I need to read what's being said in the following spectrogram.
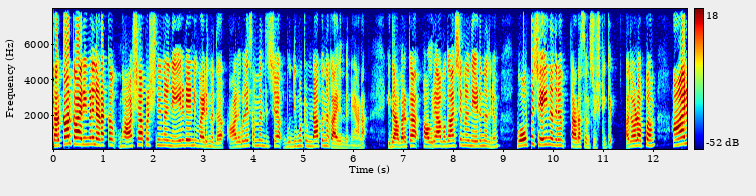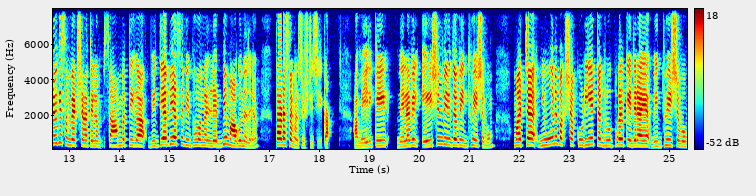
സർക്കാർ കാര്യങ്ങളിലടക്കം ഭാഷാ പ്രശ്നങ്ങൾ നേരിടേണ്ടി വരുന്നത് ആളുകളെ സംബന്ധിച്ച് ബുദ്ധിമുട്ടുണ്ടാക്കുന്ന കാര്യം തന്നെയാണ്. ഇത് അവർക്ക് പൗരാവകാശങ്ങൾ നേടുന്നതിനും വോട്ട് ചെയ്യുന്നതിനും തടസ്സം സൃഷ്ടിക്കും. അതോടൊപ്പം ആരോഗ്യ സംരക്ഷണത്തിലും സാമ്പത്തിക വിദ്യാഭ്യാസ വിഭവങ്ങൾ ലഭ്യമാകുന്നതിനും തടസ്സങ്ങൾ സൃഷ്ടിച്ചേക്കാം. അമേരിക്കയിൽ നിലവിൽ ഏഷ്യൻ വിരുദ്ധ വിദ്വേഷവും മറ്റ് ന്യൂനപക്ഷ കുടിയേറ്റ ഗ്രൂപ്പുകൾക്കെതിരായ വിദ്വേഷവും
